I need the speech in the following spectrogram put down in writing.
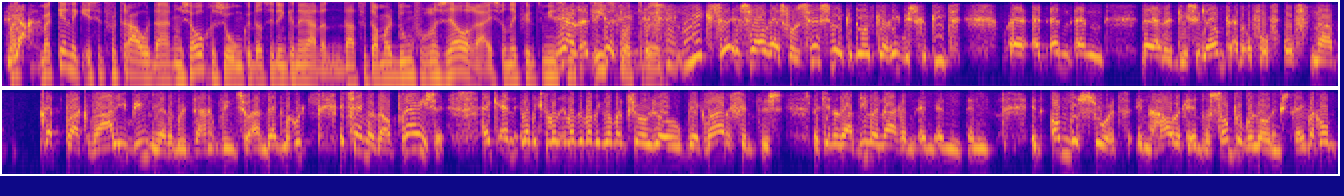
Maar, maar kennelijk is het vertrouwen daarin zo gezonken... dat ze denken, nou ja, dan, laten we het dan maar doen voor een zeilreis. Dan heb je er tenminste nog iets voor terug. Niks, hè? een zeilreis van zes weken door het Caribisch gebied. Uh, en en, en nou ja, de Disneyland en of, of, of naar pretpark Walibi. Ja, daar moet ik daar ook niet zo aan denken. Maar goed, het zijn maar wel prijzen. Kijk, en wat ik, wat, wat, ik dan zo, merkwaardig vind... is dat je inderdaad niet meer naar een, een, een, een, ander soort inhoudelijke interessante beloning streeft... maar gewoon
